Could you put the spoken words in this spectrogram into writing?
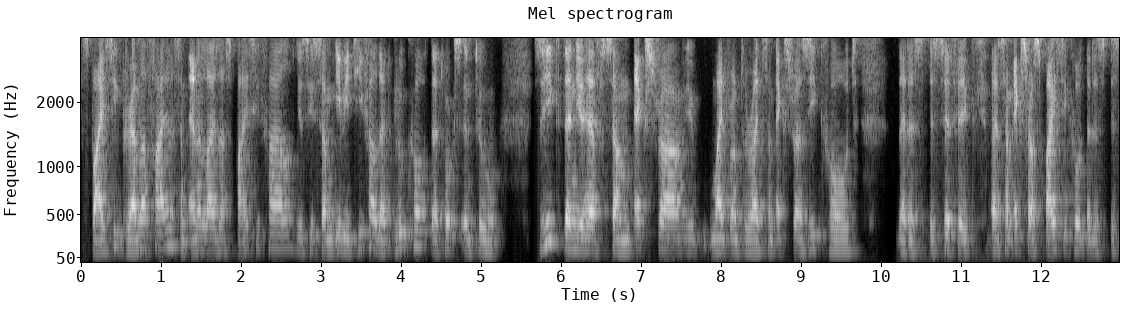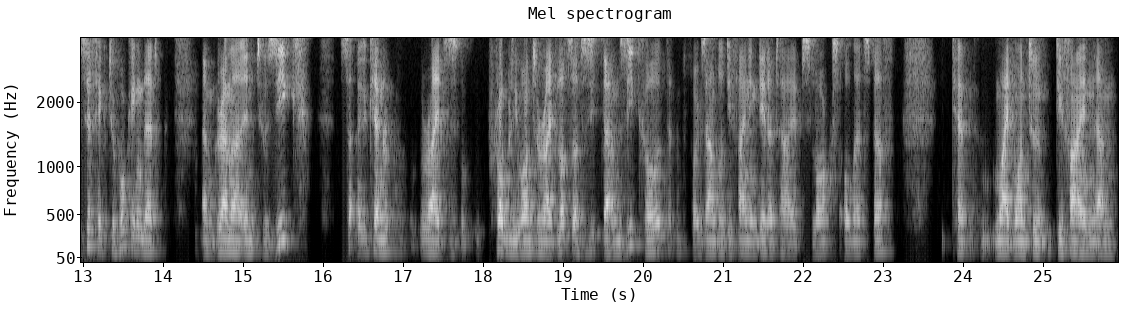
spicy grammar file, some analyzer spicy file. You see some EVT file, that glue code that hooks into Zeek. Then you have some extra, you might want to write some extra Zeek code that is specific, uh, some extra spicy code that is specific to hooking that um, grammar into Zeek. So you can write, probably want to write lots of Z, um, Zeek code, for example, defining data types, logs, all that stuff. Can, might want to define um,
